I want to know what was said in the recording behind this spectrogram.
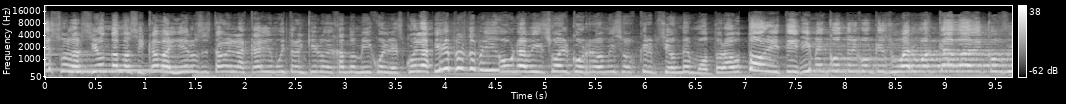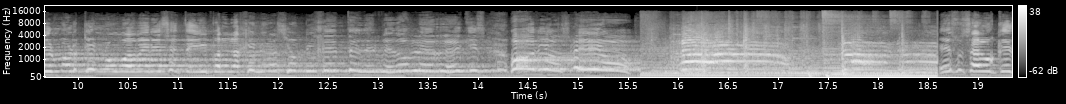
desolación, damas y caballeros. Estaba en la calle muy tranquilo, dejando a mi hijo en la escuela. Y de pronto me llegó un aviso al correo a mi suscripción de Motor Authority. Y me encontré con que Subaru acaba de confirmar que no va a haber STI para la generación vigente del WRX. ¡Oh, Dios mío! Es algo que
